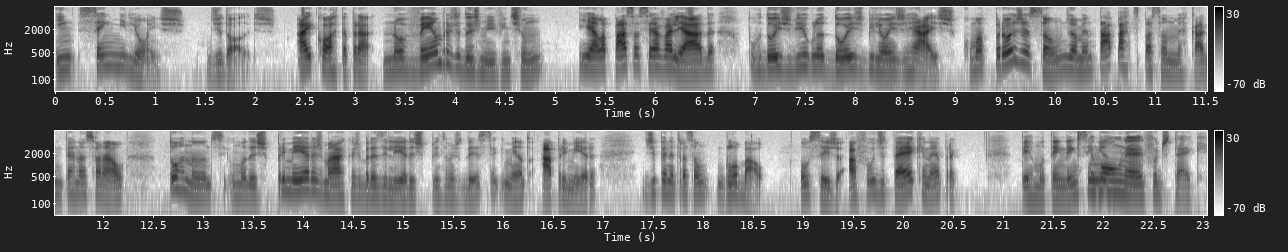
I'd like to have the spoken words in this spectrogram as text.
em 100 milhões de dólares. Aí corta para novembro de 2021 e ela passa a ser avaliada por 2,2 bilhões de reais, com uma projeção de aumentar a participação no mercado internacional tornando-se uma das primeiras marcas brasileiras, principalmente desse segmento, a primeira, de penetração global. Ou seja, a food tech, né, para termo tendencinha. É bom, né, food tech.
